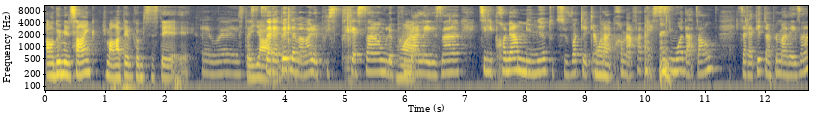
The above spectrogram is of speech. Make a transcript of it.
en 2005, je m'en rappelle comme si c'était. Eh ouais, C'était hier. Ça répète le moment le plus stressant ou le plus Ouais. malaisant. Tu sais, les premières minutes où tu vois quelqu'un pour la première fois après six mois d'attente, ça répète un peu malaisant.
